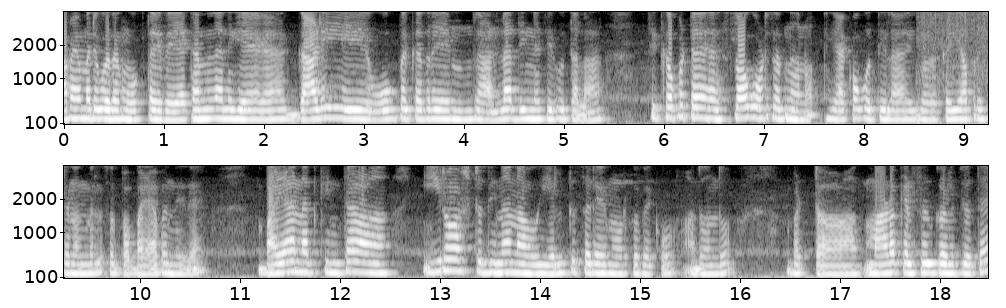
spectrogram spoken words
ಆಮೆ ಮರಿಗೆ ಹೋದಂಗೆ ಹೋಗ್ತಾಯಿದೆ ಯಾಕಂದರೆ ನನಗೆ ಗಾಡಿ ಹೋಗ್ಬೇಕಾದ್ರೆ ಏನಂದರೆ ಹಳ್ಳ ದಿಣ್ಣೆ ಸಿಗುತ್ತಲ್ಲ ಸಿಕ್ಕಾಪಟ್ಟೆ ಸ್ಲೋಗ್ ಓಡಿಸೋದು ನಾನು. ಯಾಕೋ ಗೊತ್ತಿಲ್ಲ, ಇವಾಗ ಕೈ ಆಪ್ರೇಷನ್ ಆದಮೇಲೆ ಸ್ವಲ್ಪ ಭಯ ಬಂದಿದೆ. ಭಯ ಅನ್ನೋದಕ್ಕಿಂತ ಇರೋ ಅಷ್ಟು ದಿನ ನಾವು ಎಲ್ತ್ ಸರಿಯಾಗಿ ನೋಡ್ಕೋಬೇಕು, ಅದೊಂದು. ಬಟ್ ಮಾಡೋ ಕೆಲಸಗಳ ಜೊತೆ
